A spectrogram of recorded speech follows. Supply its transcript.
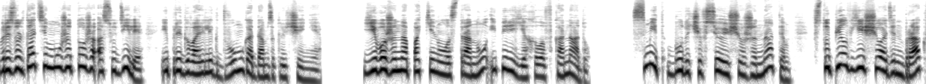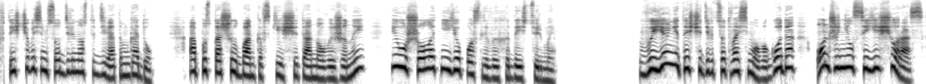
В результате мужа тоже осудили и приговорили к двум годам заключения. Его жена покинула страну и переехала в Канаду. Смит, будучи все еще женатым, вступил в еще один брак в 1899 году, опустошил банковские счета новой жены и ушел от нее после выхода из тюрьмы. В июне 1908 года он женился еще раз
